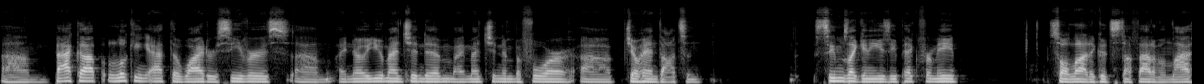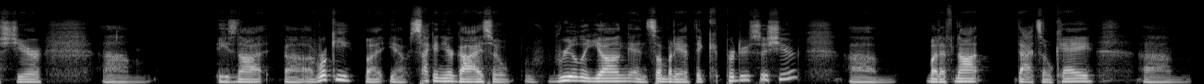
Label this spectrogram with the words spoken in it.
Um, back up, looking at the wide receivers. Um, I know you mentioned him. I mentioned him before. Uh, Jahan Dotson seems like an easy pick for me. Saw a lot of good stuff out of him last year. Um, he's not uh, a rookie, but you know, second year guy, so really young and somebody I think could produce this year. Um, but if not, that's okay. Um,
